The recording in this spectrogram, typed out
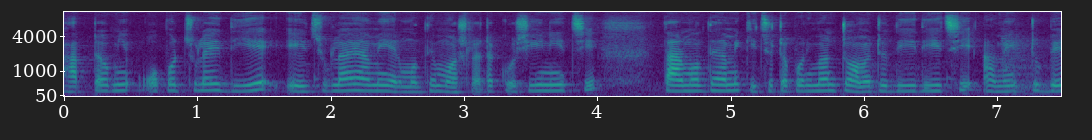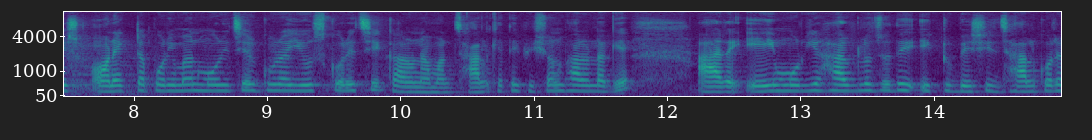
ভাতটা আমি ওপর চুলায় দিয়ে এই চুলায় আমি এর মধ্যে মশলাটা কষিয়ে নিয়েছি। তার মধ্যে আমি কিছুটা পরিমাণ টমেটো দিয়ে দিয়েছি। আমি একটু বেশ অনেকটা পরিমাণ মরিচের গুঁড়া ইউজ করেছি, কারণ আমার ঝাল খেতে ভীষণ ভালো লাগে। আর এই মুরগির হাড়গুলো যদি একটু বেশি ঝাল করে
